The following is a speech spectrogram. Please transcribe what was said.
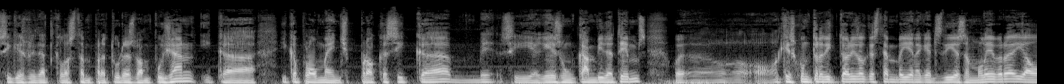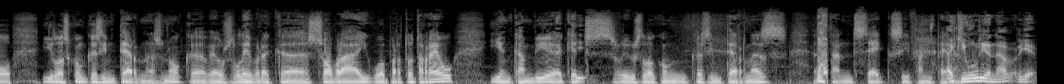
Sí que és veritat que les temperatures van pujant i que, i que plou menys, però que sí que, bé, si hi hagués un canvi de temps, eh, el que és contradictori és el que estem veient aquests dies amb l'Ebre i, el, i les conques internes, no? que veus l'Ebre que s'obre aigua per tot arreu i en canvi Aquí... aquests rius de les conques internes estan secs i fan pena. Aquí volia anar, perquè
